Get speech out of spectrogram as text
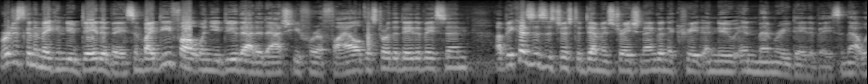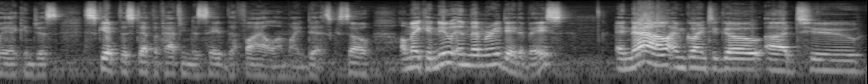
we're just going to make a new database. And by default, when you do that, it asks you for a file to store the database in. Uh, because this is just a demonstration, I'm going to create a new in-memory database. And that way I can just skip the step of having to save the file on my disk. So I'll make a new in-memory database. And now I'm going to go uh, to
